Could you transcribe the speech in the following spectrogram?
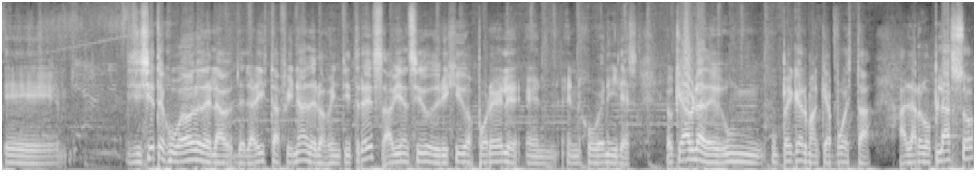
17 eh, jugadores de la, lista final de los 23 habían sido dirigidos por él en, juveniles. Lo que habla de un, Peckerman que apuesta a largo plazo,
